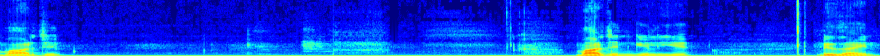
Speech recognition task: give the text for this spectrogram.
मार्जिन मार्जिन के लिए डिज़ाइन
